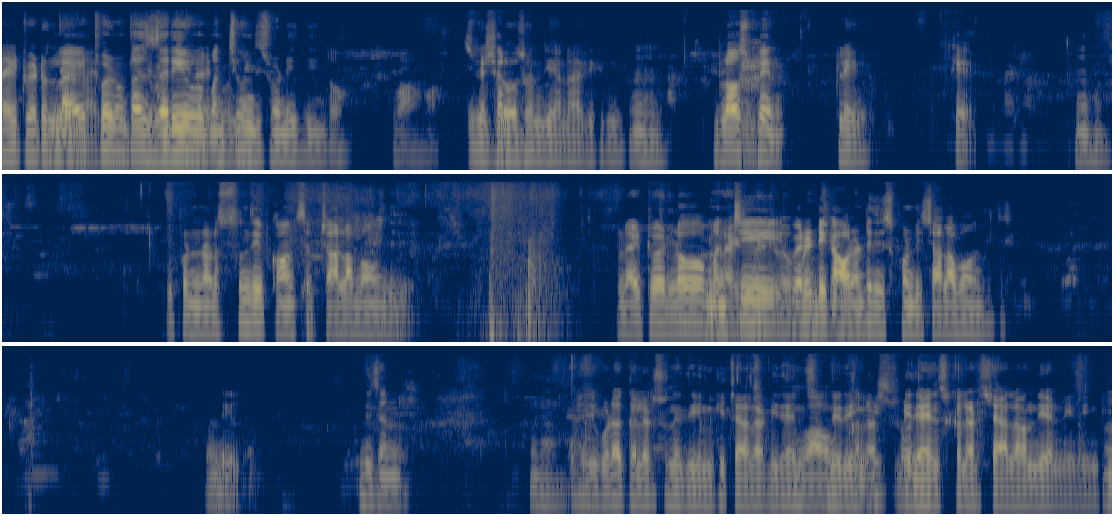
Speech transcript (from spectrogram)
లైట్ వెయిట్ ఉంది. లైట్ వెయిట్ ఉంటుంది జరీ మంచిగా ఉంది. చూడండి దీంట్లో. వా స్పెషల్ బ్లౌజ్ ఉంది అన్న అది బ్లౌజ్ ప్లేన్ ప్లెయిన్ ఓకే. ఇప్పుడు నడుస్తుంది కాన్సెప్ట్ చాలా బాగుంది ఇది. లైట్ వెయిట్లో మంచి వెరైటీ కావాలంటే తీసుకోండి చాలా బాగుంది ఇది చూడండి డిజైన్ ఇది కూడా కలర్స్ ఉంది దీనికి చాలా డిజైన్స్ ఉంది దీనికి. డిజైన్స్ కలర్స్ చాలా ఉంది అన్ని దీనికి.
